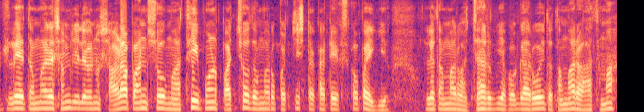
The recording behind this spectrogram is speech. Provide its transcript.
એટલે તમારે સમજી લેવાનું સાડા પાંચસોમાંથી પણ પાછો તમારો પચીસ ટકા ટેક્સ કપાઈ ગયો. એટલે તમારો હજાર રૂપિયા પગાર હોય તો તમારા હાથમાં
